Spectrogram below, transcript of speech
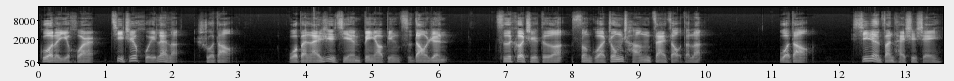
过了一会儿，季之回来了，说道：“我本来日间便要秉辞到任，此刻只得送过忠诚再走的了。”我道：“新任藩台是谁？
